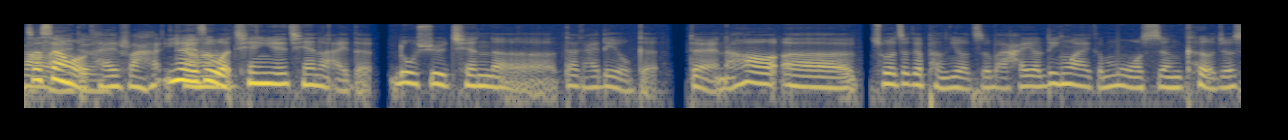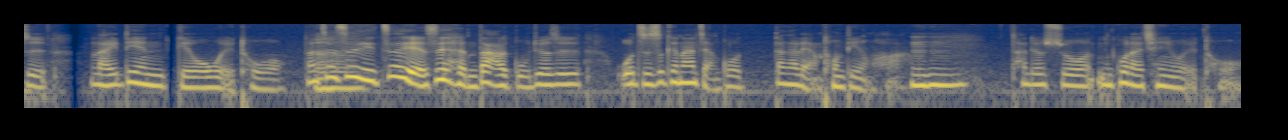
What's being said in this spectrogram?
这算我开发，因为是嗯我签约签来的，陆续签了大概六个。对，然后呃，除了这个朋友之外，还有另外一个陌生客，就是来电给我委托。那这是、这也是很大的鼓，就是我只是跟他讲过大概两通电话，嗯他就说你过来签委托。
